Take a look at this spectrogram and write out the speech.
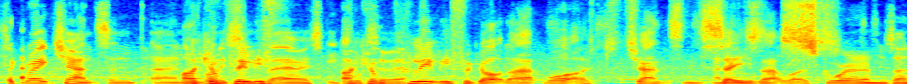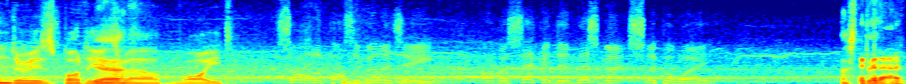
It's a great chance, and, and I completely- Sinclair is equal I to it. completely forgot that. What a chance and And save that was. Squirms under his body Yeah. as well, wide. Saw the possibility of a second in this match slip away. That's Look at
